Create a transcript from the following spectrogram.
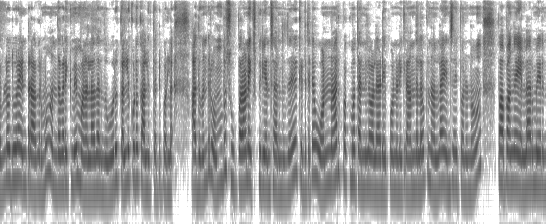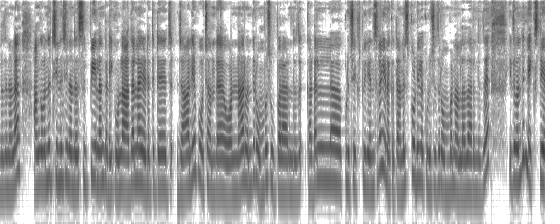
எவ்வளோ தூரம் என்டர் ஆகிறோமோ அந்த வரைக்குமே மணலாக தான் இருந்தது. ஒரு கல் கூட காலுக்கு தட்டுப்படல. அது வந்து ரொம்ப சூப்பரான எக்ஸ்பீரியன்ஸாக இருந்தது. கிட்டத்தட்ட ஒன் ஹவர் பக்கமாக தண்ணியில் விளையாடிப்போம்னு நினைக்கிறேன். அந்த அளவுக்கு நல்லா என்ஜாய் பண்ணணும். பார்ப்பாங்க எல்லாருமே இருந்ததுனால அங்கே வந்து சின்ன சின்ன அந்த சிப்பியெல்லாம் கிடைக்கும்ல அதெல்லாம் எடுத்துகிட்டு ஜாலியாக போச்சு. அந்த ஒன் ஹவர் வந்து ரொம்ப சூப்பராக இருந்தது. கடலில் குளிச்ச எக்ஸ்பீரியன்ஸில் எனக்கு தனுஷ்கோடியில் குளித்தது ரொம்ப நல்லதாக இருந்தது. இது வந்து நெக்ஸ்ட் டே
